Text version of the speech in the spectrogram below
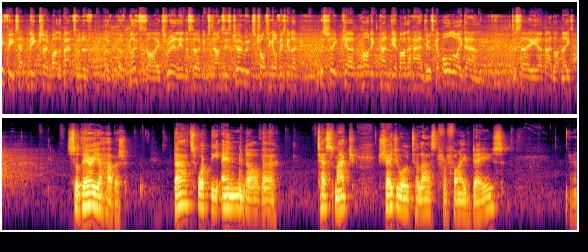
iffy technique shown by the batsmen of, of, of both sides, really, in the circumstances. Joe Root's trotting off. He's going to shake uh, Hardik Pandya by the hand here. He's come all the way down to say, uh, bad luck, mate. So there you have it. That's what the end of a test match scheduled to last for five days uh,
